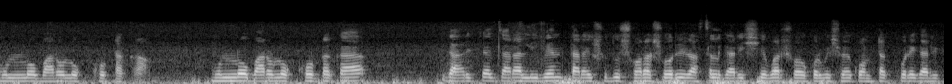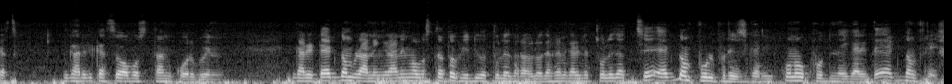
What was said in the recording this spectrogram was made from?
মূল্য বারো লক্ষ টাকা। মূল্য বারো লক্ষ টাকা, গাড়িটা যারা নেবেন তারাই শুধু সরাসরি রাসেল গাড়ি সেবার সহকর্মীর সঙ্গে কন্ট্যাক্ট করে গাড়ির কাছে গাড়ির কাছে অবস্থান করবেন। গাড়িটা একদম রানিং রানিং অবস্থা তো ভিডিও তুলে ধরা হলো। দেখেন গাড়িটা চলে যাচ্ছে, একদম ফুল ফ্রেশ গাড়ি, কোনো খুঁত নেই গাড়িতে, একদম ফ্রেশ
